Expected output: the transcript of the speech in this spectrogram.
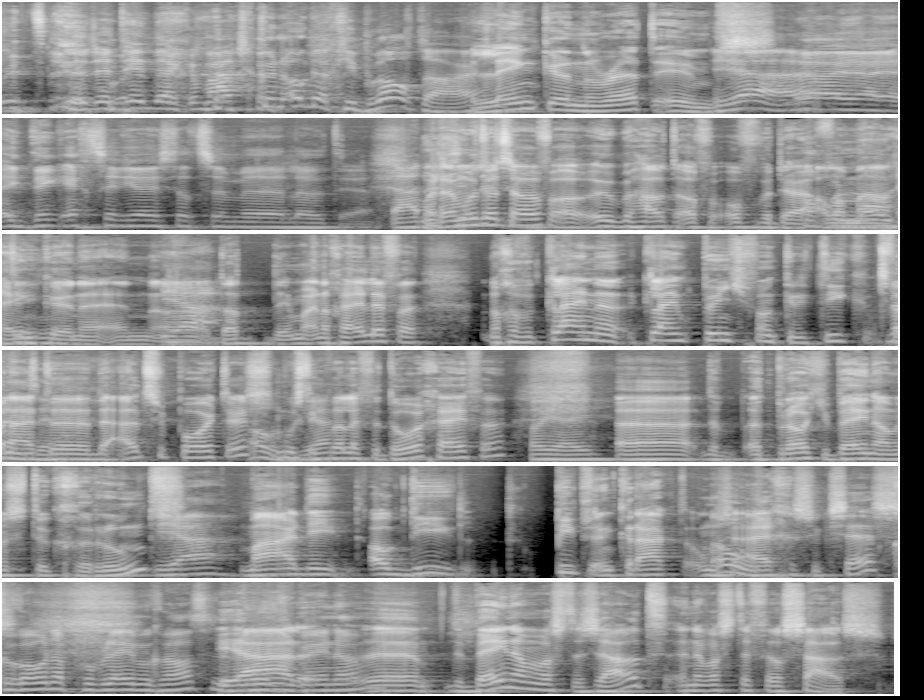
Dus het indekken- maar ze kunnen ook naar Gibraltar. Lincoln Red Imps. Ja? Ja, ja, ja, ik denk echt serieus dat ze hem eh, loten. Ja. Ja, Maar dus dan moeten we het zo over, überhaupt over of we er allemaal heen kunnen. En, eh, Ja. dat, ding. maar nog heel even, nog even een kleine, klein puntje van kritiek vanuit de, de uitsupporters. Oh, Moest ja. ik wel even doorgeven. Oh jee. Eh, de, het broodje Benham is natuurlijk geroemd. Ja. Maar die, ook die piept en kraakt om zijn Oh. eigen succes. Corona-problemen gehad? De ja, de, de, de Benham was te zout en er was te veel saus.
